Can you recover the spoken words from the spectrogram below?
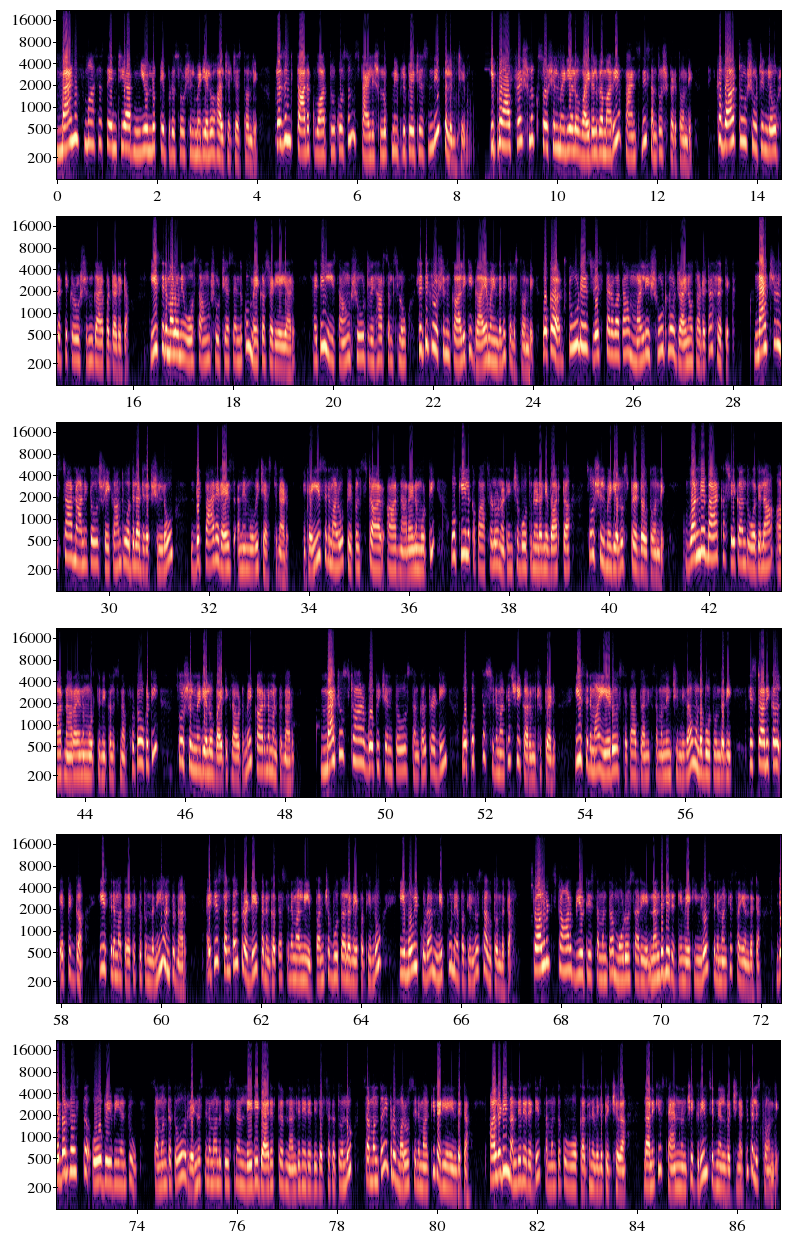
Man of masses NTR new look ఇప్పుడు social మీడియాలో హల్చల్ చేస్తోంది. ప్రజెంట్ తారక్ వార్ టూ కోసం స్టైలిష్ లుక్ని ప్రిపేర్ చేసింది ఫిలిం టీమ్ ఇప్పుడు ఆ ఫ్రెష్ లుక్ సోషల్ మీడియాలో వైరల్గా మారి ఫ్యాన్స్ని సంతోష పెడుతోంది ఇక వార్ టూ షూటింగ్లో హృతిక్ రోషన్ గాయపడ్డాడట. ఈ సినిమాలోని ఓ సాంగ్ షూట్ చేసేందుకు మేకర్స్ రెడీ అయ్యారు. అయితే ఈ సాంగ్ షూట్ రిహార్సల్స్లో హృతిక్ రోషన్ కాలికి గాయమైందని తెలుస్తోంది. ఒక టూ డేస్ రెస్ట్ తర్వాత మళ్ళీ షూట్లో జాయిన్ అవుతాడట హృతిక్. నాచురల్ స్టార్ నానితో శ్రీకాంత్ వదిల డైరెక్షన్లో ది పారడైజ్ అనే మూవీ చేస్తున్నాడు. ఇక ఈ సినిమాలో పీపుల్ స్టార్ ఆర్ నారాయణమూర్తి ఓ కీలక పాత్రలో నటించబోతున్నాడనే వార్త సోషల్ మీడియాలో స్ప్రెడ్ అవుతోంది. One day back Srikanth Odela R నారాయణమూర్తిని కలిసిన ఫోటో ఒకటి సోషల్ మీడియాలో బయటికి రావటమే కారణమంటున్నారు. మ్యాటో స్టార్ గోపిచంద్తో సంకల్ప్ రెడ్డి ఓ కొత్త సినిమాకి శ్రీకారం చుట్టాడు. ఈ సినిమా ఏడో శతాబ్దానికి సంబంధించిందిగా ఉండబోతోందని హిస్టారికల్ ఎపిక్గా ఈ సినిమా తెరకెక్కుతుందని అంటున్నారు. అయితే సంకల్ప్ రెడ్డి తన గత సినిమాల్ని పంచభూతాల నేపథ్యంలో ఈ మూవీ కూడా నిప్పు నేపథ్యంలో సాగుతోందట. టాలీవుడ్ స్టార్ బ్యూటీ సమంత మూడోసారి నందిని రెడ్డి మేకింగ్లో సినిమాకి సయ్యందట. జబర్దస్త్ ఓ బేబీ అంటూ సమంతతో రెండు సినిమాలు తీసిన లేడీ డైరెక్టర్ నందిని రెడ్డి దర్శకత్వంలో సమంత ఇప్పుడు మరో సినిమాకి రెడీ అయిందట ఆల్రెడీ నందిని రెడ్డి సమంతకు ఓ కథను వినిపించగా దానికి శామ్ నుంచి గ్రీన్ సిగ్నల్ వచ్చినట్టు తెలుస్తోంది.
